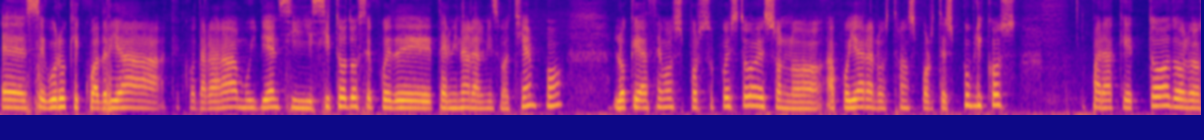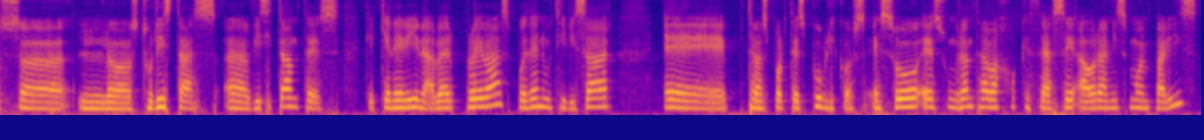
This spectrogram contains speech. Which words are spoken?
Eh, seguro que, cuadría, que cuadrará muy bien si, todo se puede terminar al mismo tiempo. Lo que hacemos, por supuesto, es apoyar a los transportes públicos para que todos los, eh, los turistas eh, visitantes que quieren ir a ver pruebas puedan utilizar eh, transportes públicos. Eso es un gran trabajo que se hace ahora mismo en París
